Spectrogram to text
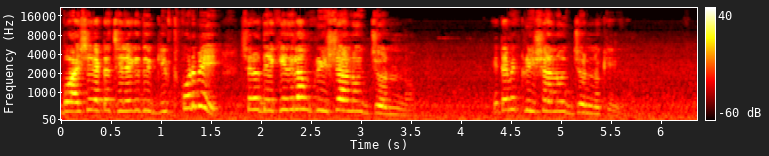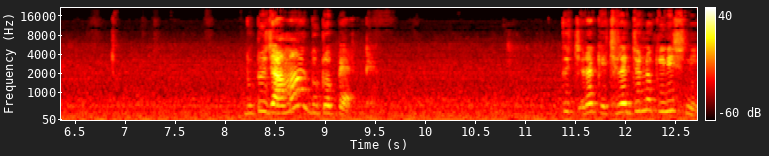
বয়সের একটা ছেলেকে তুই গিফট করবি? সেটা দেখিয়ে দিলাম কৃষাণুর জন্য। এটা আমি কৃষাণুর জন্য কিনলাম দুটো জামা, দুটো প্যান্ট। তুই এটা ছেলের জন্য কিনিস নি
